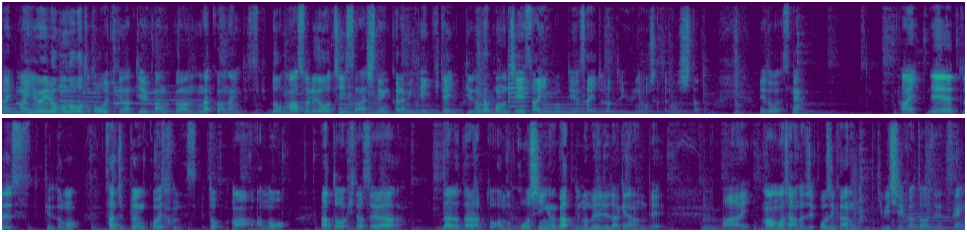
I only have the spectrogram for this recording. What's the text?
はいまあ、いろいろ物事が大きくなっている感覚はなくはないんですけど、まあ、それを小さな視点から見ていきたいっていうのがこの JSIGO っていうサイトだというふうにおっしゃってましたというところですね。はい。で、えっとですけれども、30分超えたんですけど、まあ、あの、あとひたすらだらだらとあの更新がガッて述べるだけなので、はいまあ、もしあのお時間厳しい方は全然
